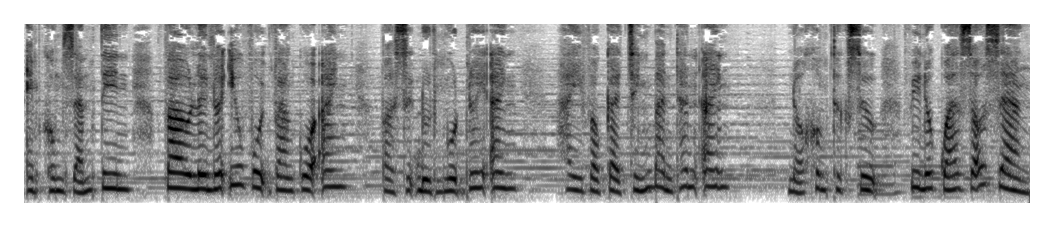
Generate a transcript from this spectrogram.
Em không dám tin vào lời nói yêu vội vàng của anh, vào sự đột ngột nơi anh, hay vào cả chính bản thân anh. Nó không thực sự vì nó quá rõ ràng,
